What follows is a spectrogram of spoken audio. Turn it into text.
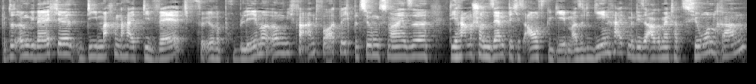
Gibt es irgendwie welche, die machen halt die Welt für ihre Probleme irgendwie verantwortlich, beziehungsweise die haben schon sämtliches aufgegeben. Also die gehen halt mit dieser Argumentation ran,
